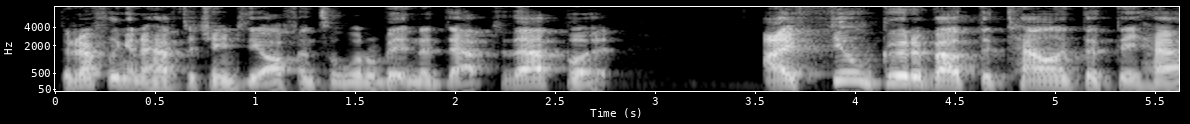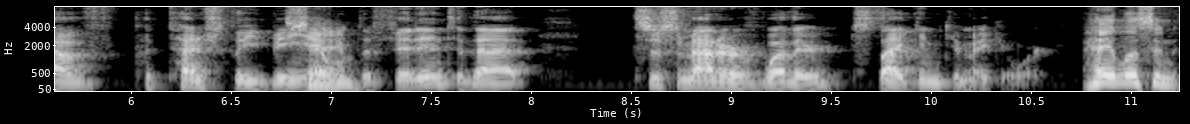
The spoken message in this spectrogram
they're definitely going to have to change the offense a little bit and adapt to that. But I feel good about the talent that they have potentially being Same. able to fit into that. It's just a matter of whether Steichen can make it work. Hey, listen,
